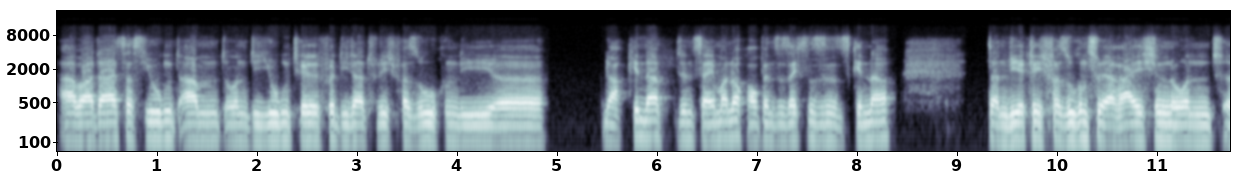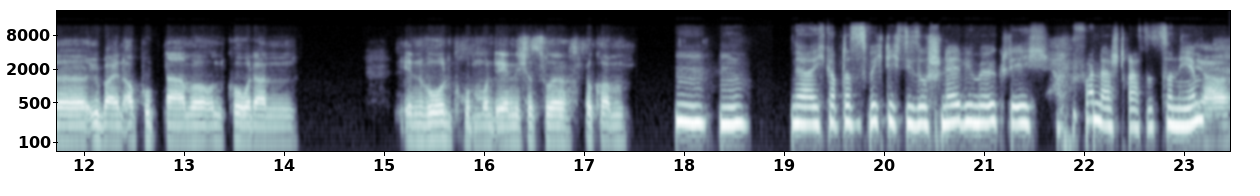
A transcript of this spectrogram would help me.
Aber da ist das Jugendamt und die Jugendhilfe, die natürlich versuchen, die äh, ja, Kinder sind es ja immer noch, auch wenn sie 16 sind, sind es Kinder, dann wirklich versuchen zu erreichen und äh, über eine Obhubnahme und Co. dann in Wohngruppen und ähnliches zu bekommen. Mhm. Ja, ich glaube, das ist wichtig, sie so schnell wie möglich von der Straße zu nehmen. Ja.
